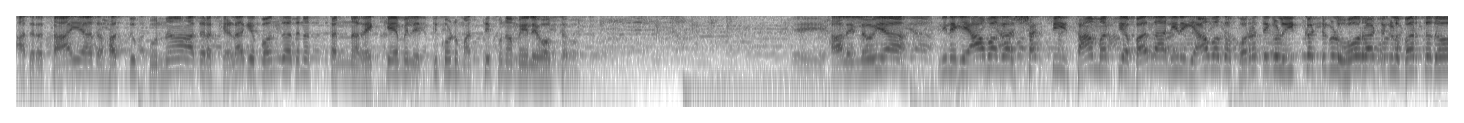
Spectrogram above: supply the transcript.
ಅದರ ತಾಯಿಯಾದ ಹದ್ದು ಪುನಃ ಅದರ ಕೆಳಗೆ ಬಂದು ಅದನ್ನು ತನ್ನ ರೆಕ್ಕೆಯ ಮೇಲೆ ಎತ್ತಿಕೊಂಡು ಮತ್ತೆ ಪುನಃ ಮೇಲೆ ಹೋಗ್ತದೆ. ಏಯ್ ಹಾಲೆಲ್ಲೂಯ. ನಿನಗೆ ಯಾವಾಗ ಶಕ್ತಿ ಸಾಮರ್ಥ್ಯ ಬಲ ನಿನಗೆ ಯಾವಾಗ ಕೊರತೆಗಳು ಇಕ್ಕಟ್ಟುಗಳು ಹೋರಾಟಗಳು ಬರ್ತದೋ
